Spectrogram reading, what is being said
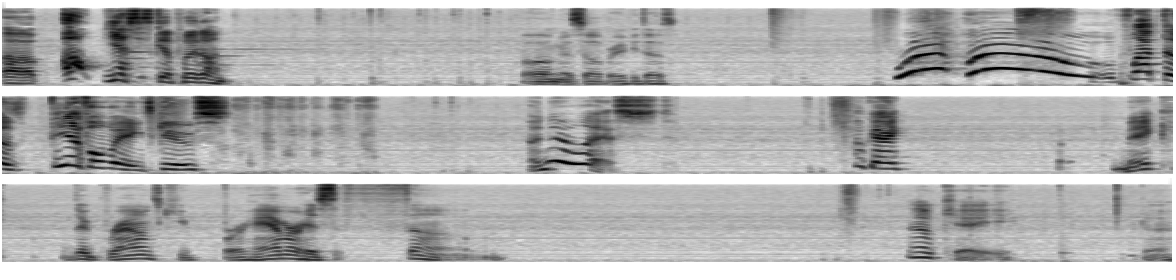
Uh, oh yes, he's gonna put it on. Oh, I'm gonna celebrate if he does. Woohoo! Flap those beautiful wings, Goose. A new list. Okay. Make the groundskeeper hammer his thumb. Okay. Okay.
